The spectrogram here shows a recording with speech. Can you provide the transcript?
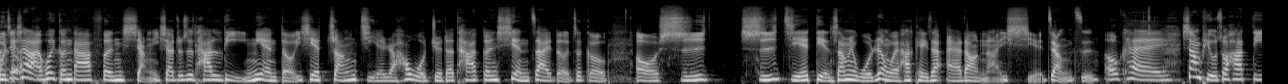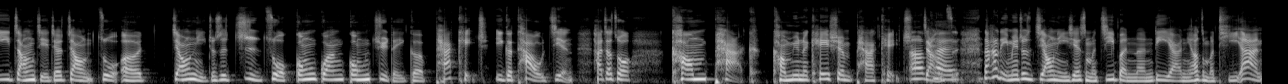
我接下来会跟大家分享一下，就是它里面的一些章节。然后我觉得它跟现在的这个呃时时节点上面，我认为它可以再 add on 哪一些这样子。OK，像比如说它第一章节就叫做呃教你就是制作公关工具的一个 package 一个套件，它叫做。Compact communication package 这样子，那它里面就是教你一些什么基本能力啊，你要怎么提案，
